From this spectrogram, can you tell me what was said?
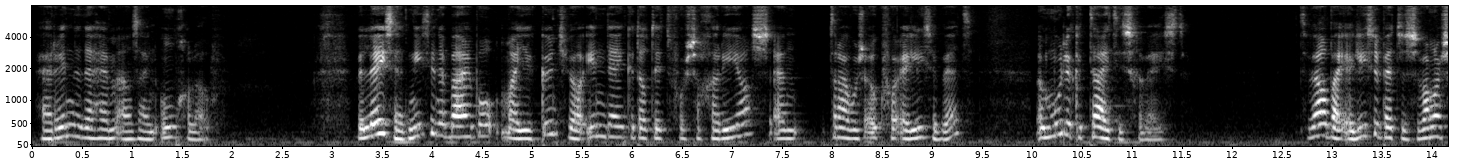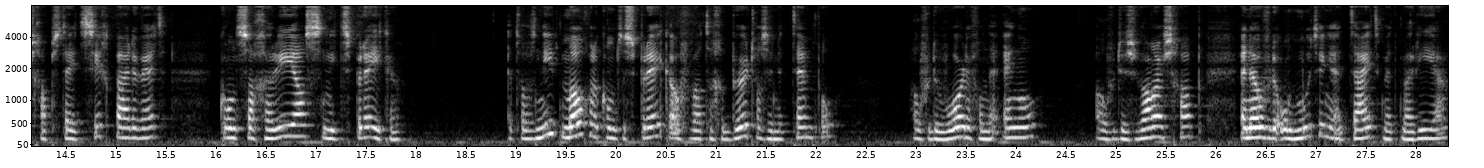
herinnerde hem aan zijn ongeloof. We lezen het niet in de Bijbel, maar je kunt je wel indenken dat dit voor Zacharias en trouwens ook voor Elisabeth een moeilijke tijd is geweest. Terwijl bij Elisabeth de zwangerschap steeds zichtbaarder werd, kon Zacharias niet spreken. Het was niet mogelijk om te spreken over wat er gebeurd was in de tempel, over de woorden van de engel, over de zwangerschap en over de ontmoeting en tijd met Maria.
